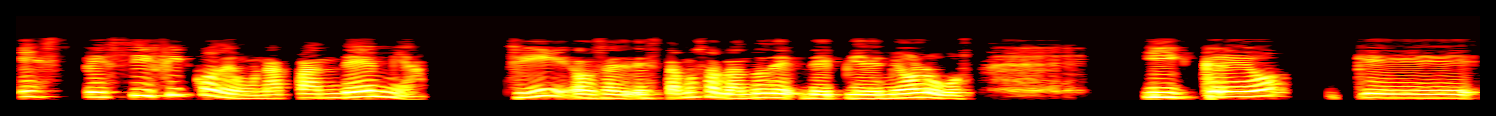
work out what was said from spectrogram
específico de una pandemia, ¿sí? O sea, estamos hablando de, de epidemiólogos. Y creo que,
